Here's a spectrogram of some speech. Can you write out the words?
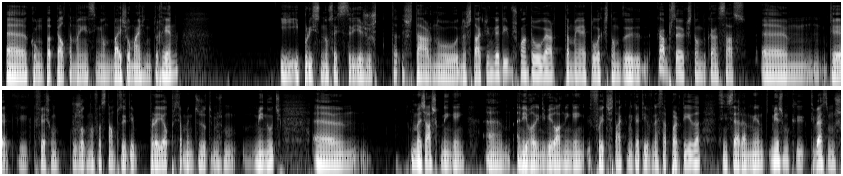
uh, com um papel também assim onde baixou mais no terreno, e, e, por isso não sei se seria justo estar no, nos destaques negativos, quanto ao lugar também é pela questão de. por ser a questão do cansaço um, que, que, que, fez com que o jogo não fosse tão positivo para ele, principalmente nos últimos minutos. Um, mas acho que ninguém, um, a nível individual, ninguém foi destaque negativo nessa partida, sinceramente, mesmo que tivéssemos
